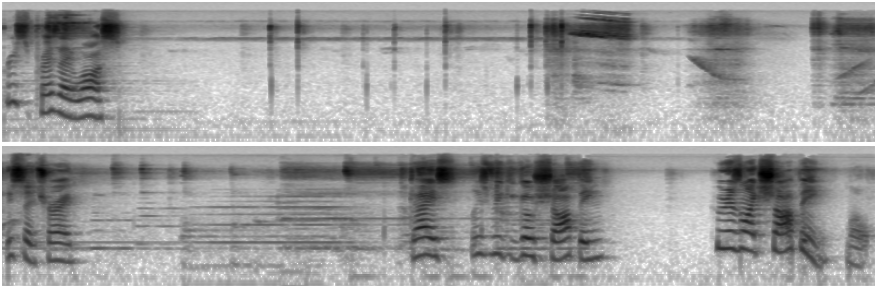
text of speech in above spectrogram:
Pretty surprised I lost. At least I tried. Guys, at least we could go shopping. Who doesn't like shopping? Well,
